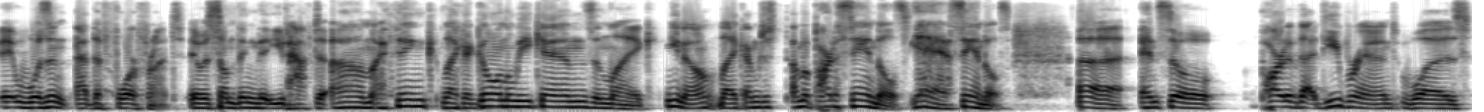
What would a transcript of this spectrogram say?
it wasn't at the forefront. It was something that you'd have to, um, I think like I go on the weekends and like, you know, like I'm just, I'm a part of sandals. Yeah, sandals. Uh, and so part of that D brand was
